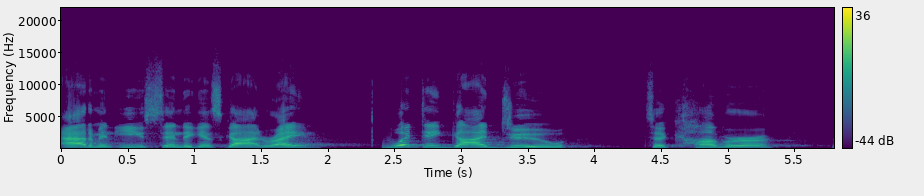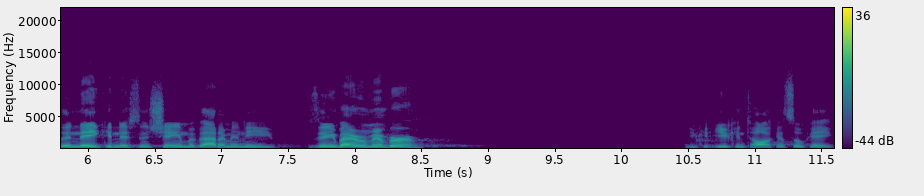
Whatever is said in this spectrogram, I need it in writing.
Adam and Eve sinned against God, right? What did God do to cover the nakedness and shame of Adam and Eve? Does anybody remember? You can, you can talk, it's okay.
